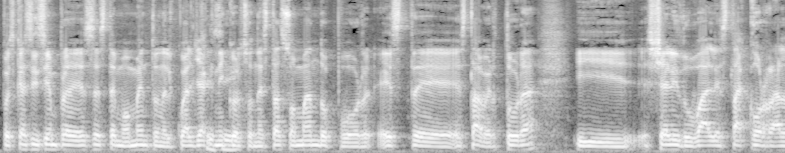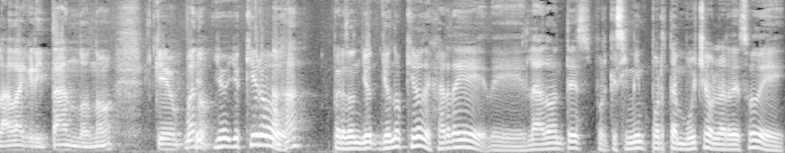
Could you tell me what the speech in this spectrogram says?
pues casi siempre es este momento en el cual Jack Nicholson está asomando por este, esta abertura y Shelley Duval está acorralada gritando, ¿no? Que bueno. Yo, yo, quiero. Perdón, yo, yo no quiero dejar de, de lado antes, porque sí me importa mucho hablar de eso, de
